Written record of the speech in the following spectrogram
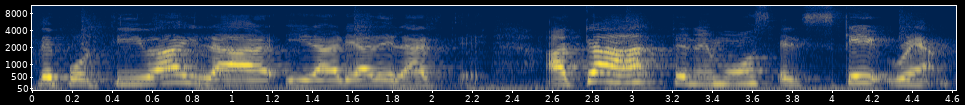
deportiva y, la, y el área del arte. Acá tenemos el skate ramp,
